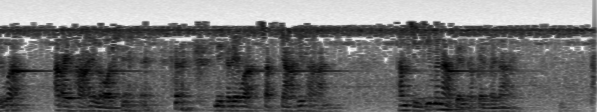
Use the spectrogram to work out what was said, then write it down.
หรือว่าอะไรพาให้ลอย นี่ก็เรียกว่า สัจจาทิฐานทำสิ่งที่ไม่น่าเป็นก็เป็นไปได้ถ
